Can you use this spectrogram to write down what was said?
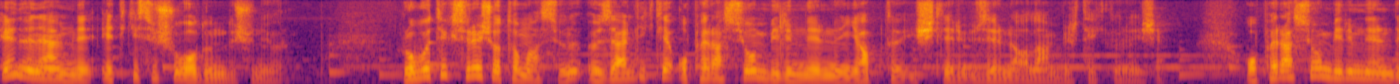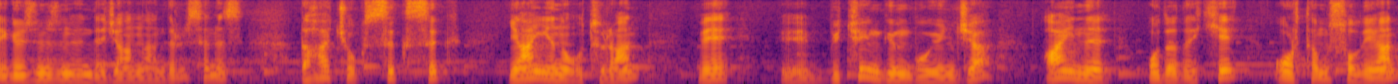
En önemli etkisi şu olduğunu düşünüyorum. Robotik süreç otomasyonu özellikle operasyon birimlerinin yaptığı işleri üzerine alan bir teknoloji. Operasyon birimlerinde gözünüzün önünde canlandırırsanız daha çok sık sık yan yana oturan ve e, bütün gün boyunca aynı odadaki ortamı soluyan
